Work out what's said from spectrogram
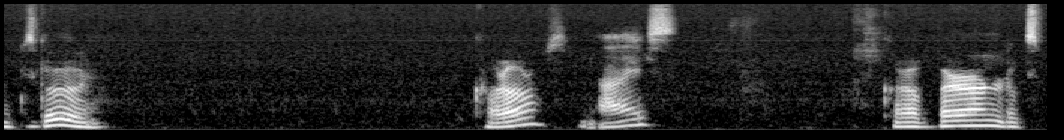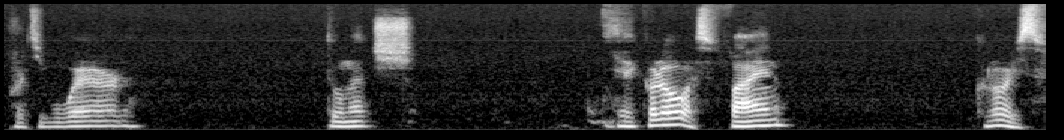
Looks good colors. Nice. Color burn looks pretty weird. Too much. Yeah color is fine. Color is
